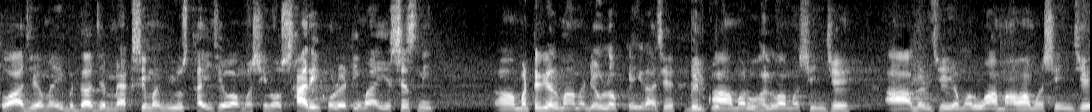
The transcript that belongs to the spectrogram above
તો આજે અમે એ બધા જે મેક્સિમમ યુઝ થાય છે એવા મશીનો સારી ક્વોલિટીમાં એસએસની મટીરિયલમાં અમે ડેવલપ કર્યા છે. બિલકુલ. આ અમારું હલવા મશીન છે આ આગળ છે અમારું આ માવા મશીન છે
